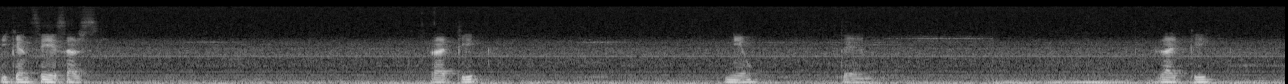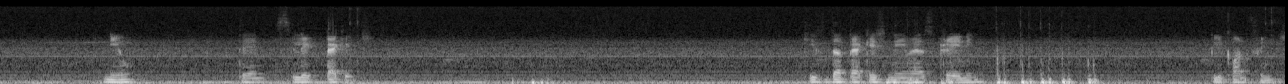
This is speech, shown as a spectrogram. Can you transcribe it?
you can see src right click. New. Then. Right click. New. Then select package. Give the package name as training. Click on finish.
